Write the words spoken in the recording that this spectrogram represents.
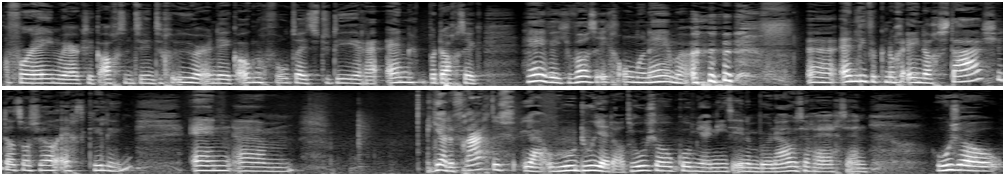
voorheen werkte ik 28 uur en deed ik ook nog voltijd studeren. En bedacht ik, hé, hey, weet je wat, ik ga ondernemen. uh, en liep ik nog één dag stage. Dat was wel echt killing. En um, ja, de vraag dus, ja, hoe doe jij dat? Hoezo kom jij niet in een burn-out terecht? En hoezo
